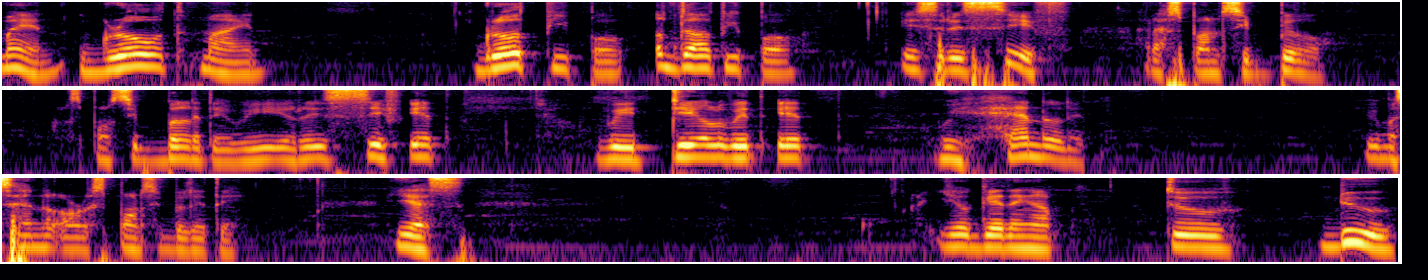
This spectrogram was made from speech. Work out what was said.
man growth mind growth people adult people is receive responsible responsibility. We receive it we deal with it we handle it. We must handle our responsibility. Yes. You're getting up to do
